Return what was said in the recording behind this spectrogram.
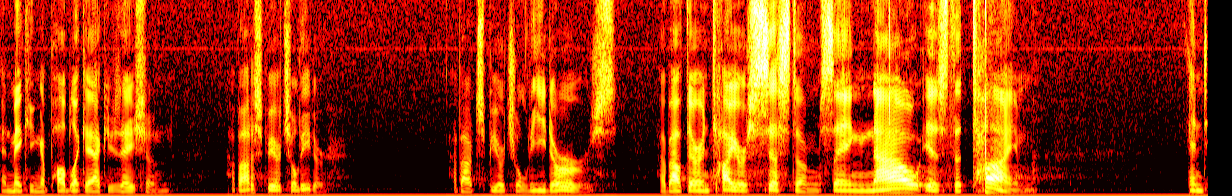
and making a public accusation about a spiritual leader, about spiritual leaders about their entire system, saying, Now is the time. And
